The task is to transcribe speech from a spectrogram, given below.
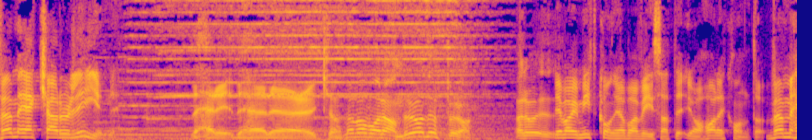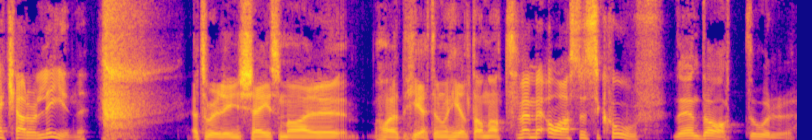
Vem är Caroline? Det här är, det här är kan, Men vad var det andra du hade uppe då? Ja, det var- Det var ju mitt konto, jag bara visat att jag har ett konto. Vem är Caroline? Jag tror det är din tjej som har, har ett, heter något helt annat. Vem är Asus Koof? Det är en dator.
